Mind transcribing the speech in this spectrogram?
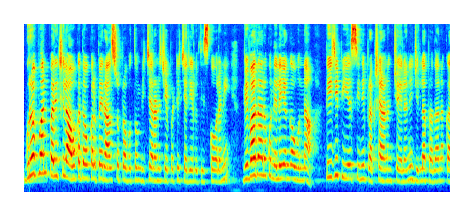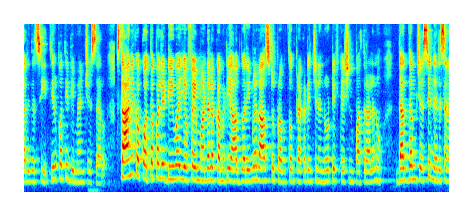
గ్రూప్ వన్ పరీక్షల అవకతవకలపై రాష్ట్ర ప్రభుత్వం విచారణ చేపట్టి చర్యలు తీసుకోవాలని వివాదాలకు నిలయంగా ఉన్న టీజీపీఎస్సీని ప్రక్షాళనం చేయాలని జిల్లా ప్రధాన కార్యదర్శి తిరుపతి డిమాండ్ చేశారు. స్థానిక కొత్తపల్లి డివైఎఫ్ఐ మండల కమిటీ ఆధ్వర్యంలో రాష్ట్ర ప్రభుత్వం ప్రకటించిన నోటిఫికేషన్ పత్రాలను దగ్ధం చేసి నిరసన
